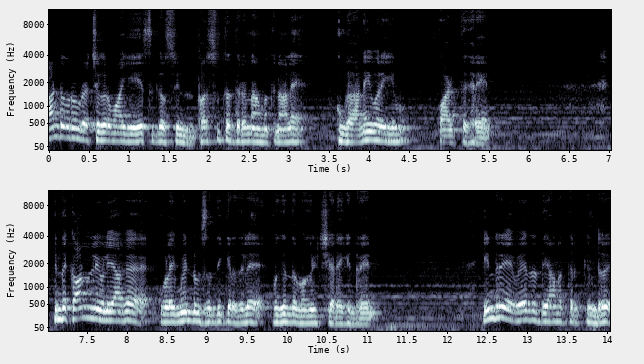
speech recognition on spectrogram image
ஆண்டவரும் இரட்சகருமாகிய இயேசு கிறிஸ்துவின் பரிசுத்த திருநாமத்தினாலே உங்கள் அனைவரையும் வாழ்த்துகிறேன். இந்த காணொலி வழியாக உங்களை மீண்டும் சந்திக்கிறதிலே மிகுந்த மகிழ்ச்சி அடைகின்றேன். இன்றைய வேத தியானத்திற்கென்று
